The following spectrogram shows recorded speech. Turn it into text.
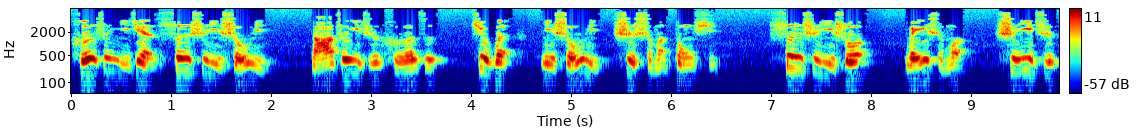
和珅一见孙世义手里拿着一只盒子，就问：“你手里是什么东西？”孙世义说：“没什么，是一只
